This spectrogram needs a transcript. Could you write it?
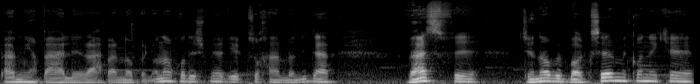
بعد میگم بله رهبر ناپل اونم خودش میاد یک سخنرانی در وصف جناب باکسر می‌کنه که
